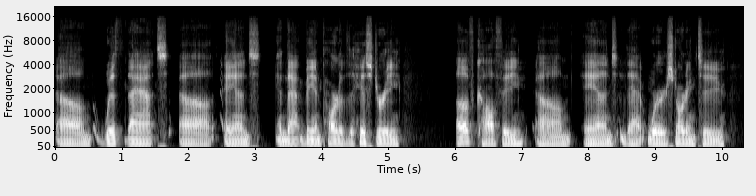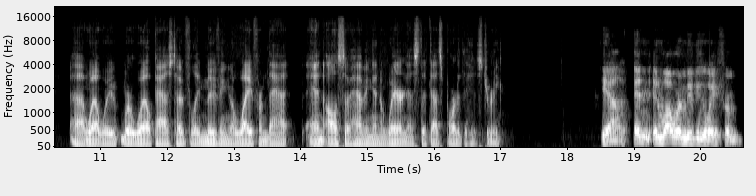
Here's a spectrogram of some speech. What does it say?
um, with that uh, and and that being part of the history of coffee, um, and that we're starting to, uh, well, we, we're well past hopefully moving away from that and also having an awareness that that's part of the history. Yeah, and and while we're moving away from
